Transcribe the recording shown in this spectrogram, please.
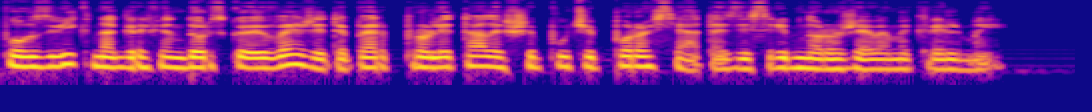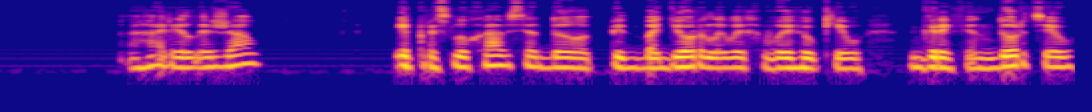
Повз вікна Грифіндорської вежі тепер пролітали шипучі поросята зі срібно-рожевими крильми. Гаррі лежав і прислухався до підбадьорливих вигуків грифіндорців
